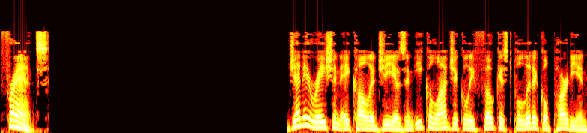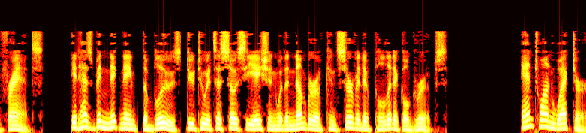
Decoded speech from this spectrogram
France Génération Écologie is an ecologically focused political party in France. It has been nicknamed the Blues due to its association with a number of conservative political groups. Antoine Waechter,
